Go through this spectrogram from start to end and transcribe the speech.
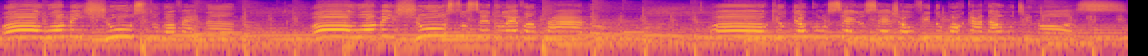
Oh, o homem justo governando. Oh, o homem justo sendo levantado. Oh, que o teu conselho seja ouvido por cada um de nós.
